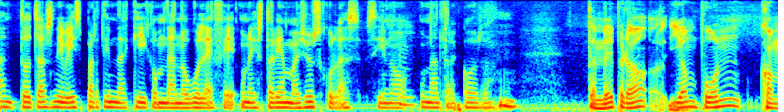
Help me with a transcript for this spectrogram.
en tots els nivells partim d'aquí com de no voler fer una història en majúscules sinó mm. una altra cosa mm. També, però, hi ha un punt com...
